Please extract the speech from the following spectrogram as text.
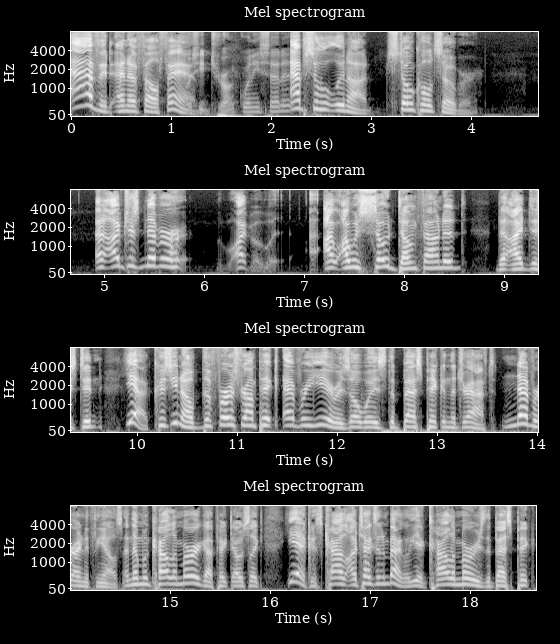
avid NFL fan? Was he drunk when he said it? Absolutely not. Stone cold sober. And I've just never. I, I, I was so dumbfounded that I just didn't. Yeah, because, you know, the first round pick every year is always the best pick in the draft. Never anything else. And then when Kyler Murray got picked, I was like, yeah, because Kyler. I texted him back, like, yeah, Kyler Murray's the best pick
